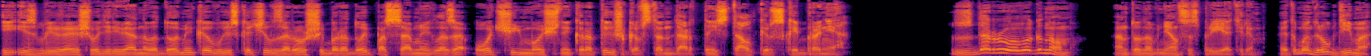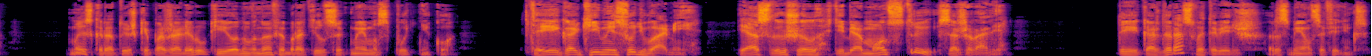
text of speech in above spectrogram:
и из ближайшего деревянного домика выскочил заросший бородой по самые глаза очень мощный коротышка в стандартной сталкерской броне. «Здорово, гном!» — Антон обнялся с приятелем. «Это мой друг Дима». Мы с коротышкой пожали руки, и он вновь обратился к моему спутнику. «Ты какими судьбами? Я слышал, тебя монстры сожрали. «Ты каждый раз в это веришь?» — рассмеялся Феникс.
